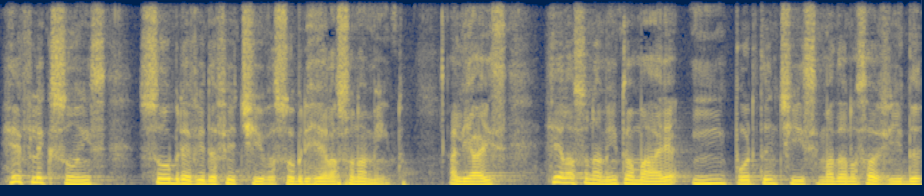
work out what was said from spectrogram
reflexões sobre a vida afetiva, sobre relacionamento. Aliás, relacionamento é uma área importantíssima da nossa vida.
